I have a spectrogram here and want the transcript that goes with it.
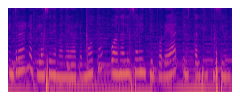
entrar a la clase de manera remota o analizar en tiempo real las calificaciones.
